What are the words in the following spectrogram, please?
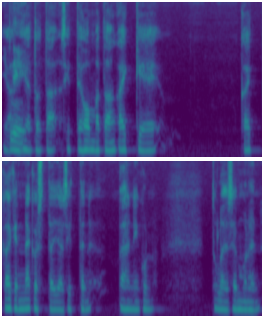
Ja, Niin. ja tota, sitten hommataan kaikkea, kaik, kaiken näköistä ja sitten vähän niin kuin tulee semmoinen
